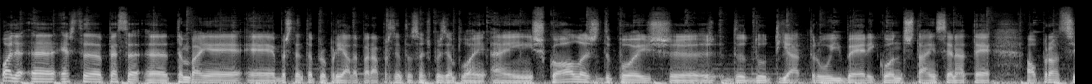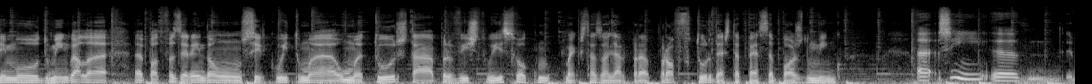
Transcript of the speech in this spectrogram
Olha, eh, esta peça eh, também é, é, bastante apropriada para apresentações, por exemplo, em, em escolas, depois eh, de, do Teatro Ibérico, onde está em cena até ao próximo domingo. Ela pode fazer ainda um circuito, uma, uma tour, está previsto isso? Ou como, como é que estás a olhar para, para o futuro desta peça pós-domingo? Uh, sim, uh,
